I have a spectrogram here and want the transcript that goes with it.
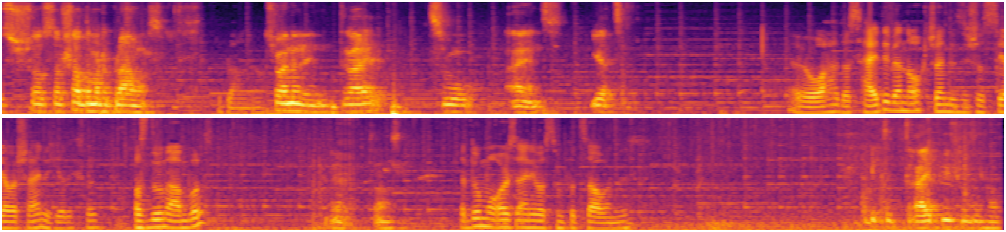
Das schaut, so schaut der Plan aus. Der Plan, ja. Joinen in 3, 2, 1, jetzt. Ja, dass heute wer nachschauen, das ist schon sehr wahrscheinlich, ehrlich gesagt. Hast du noch was? Ja, das. Ja, tu mal alles eine, was zum Verzaubern ist. Bitte drei Bücher und ich habe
